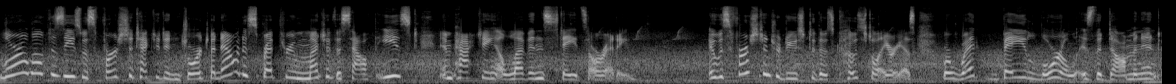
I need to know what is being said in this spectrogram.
Laurel wilt disease was first detected in Georgia, but now it has spread through much of the southeast, impacting 11 states already. It was first introduced to those coastal areas where red bay laurel is the dominant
